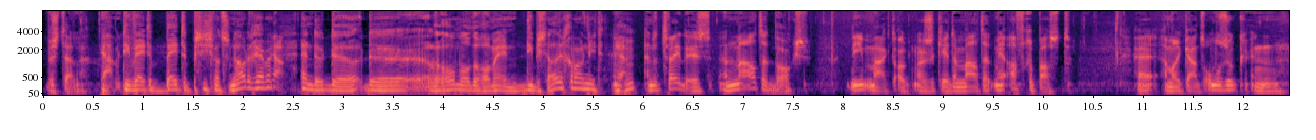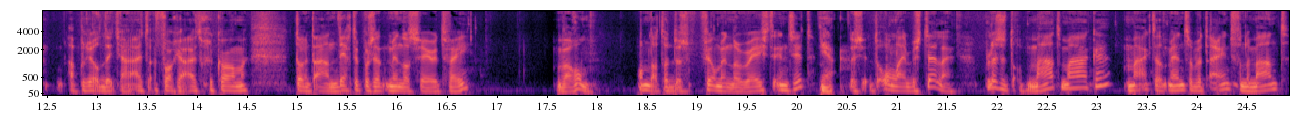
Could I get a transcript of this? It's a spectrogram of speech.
bestellen. Ja, die weten beter precies wat ze nodig hebben. Ja. En de, de, de rommel eromheen, die bestel je gewoon niet. Ja. En de tweede is, een maaltijdbox, die maakt ook nog eens een keer de maaltijd meer afgepast. Amerikaans onderzoek, in april dit jaar uit, vorig jaar uitgekomen, toont aan 30% minder CO2. Waarom? Omdat er dus veel minder waste in zit. Ja. Dus het online bestellen plus het op maat maken, maakt dat mensen op het eind van de maand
